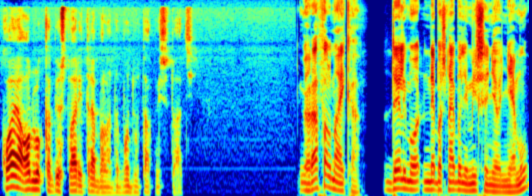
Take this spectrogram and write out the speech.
koja odluka bi u stvari trebala da bude u takvoj situaciji Rafal Majka, delimo ne baš najbolje mišljenje o njemu.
